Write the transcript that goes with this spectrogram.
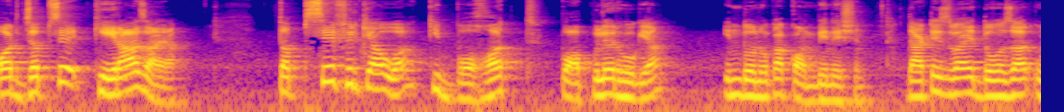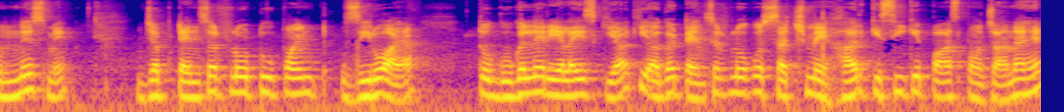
और जब से केराज आया, तब से फिर क्या हुआ कि बहुत पॉपुलर हो गया इन दोनों का कॉम्बिनेशन दैट इज़ वाई 2019 में जब टेंसर फ्लो 2.0 आया तो गूगल ने रियलाइज़ किया कि अगर टेंसर फ्लो को सच में हर किसी के पास पहुंचाना है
